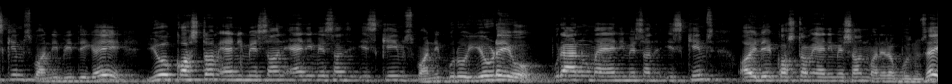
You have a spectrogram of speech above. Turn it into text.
स्किम्स भन्ने बित्तिकै यो कस्टम एनिमेसन एनिमेसन स्किम्स भन्ने कुरो एउटै हो। पुरानोमा एनिमेसन स्किम्स अहिले कस्टम एनिमेसन भनेर बुझ्नुहोस् है।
